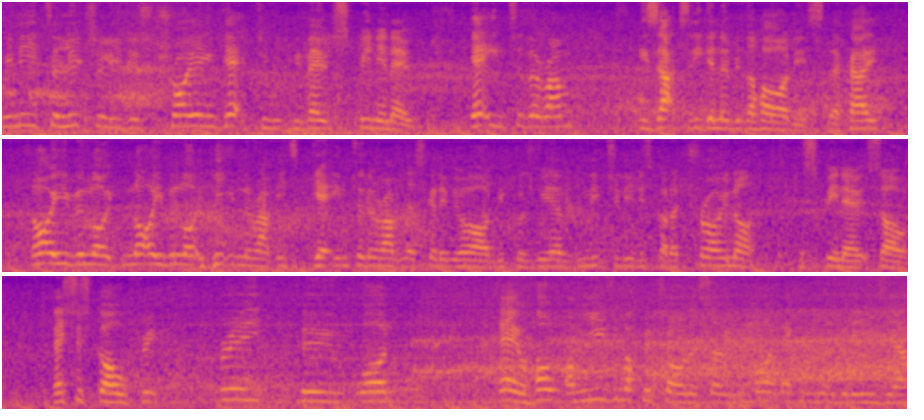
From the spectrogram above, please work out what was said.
we need to literally just try and get to it without spinning out. Getting to the ramp is actually going to be the hardest. Okay. Not even like not even like hitting the ramp, it's getting to the ramp that's gonna be hard because we have literally just gotta try not to spin out. So let's just go for it. Three, two, one. Now hope I'm using my controller so it might make it a little bit easier.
